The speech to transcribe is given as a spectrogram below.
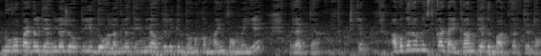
प्लूरोपैडल गैंग्लिया जो होती है, ये दो अलग अलग गैंग्लिया होते हैं, लेकिन दोनों कंबाइन फॉर्म में ये रहते हैं। ठीक है? अब अगर हम इसका डाइग्राम की अगर बात करते तो।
